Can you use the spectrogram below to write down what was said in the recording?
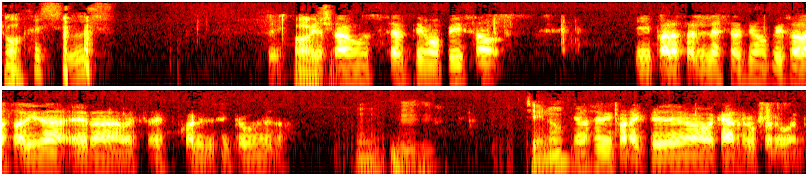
Oh, Jesús. Sí. Ay, yo estaba en un séptimo piso y para salir del séptimo piso a la salida era a veces 45 minutos. Ujú. sí, ¿no? Yo no sé ni para qué llevaba carro, pero bueno,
